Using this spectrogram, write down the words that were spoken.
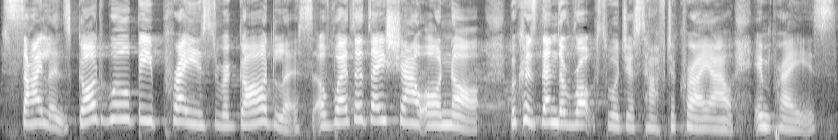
silence. God will be praised regardless of whether they shout or not, because then the rocks will just have to cry out in praise.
